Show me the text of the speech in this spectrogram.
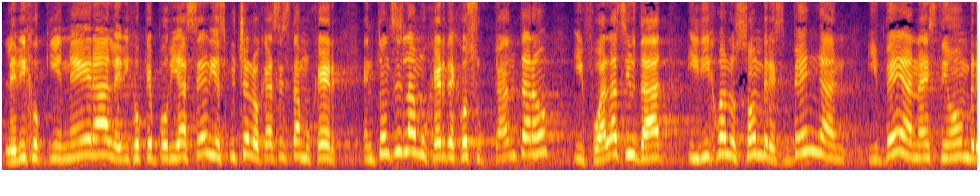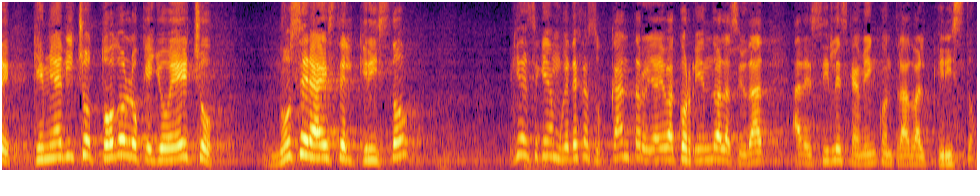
Le dijo quién era, le dijo qué podía hacer y escucha lo que hace esta mujer. Entonces la mujer dejó su cántaro y fue a la ciudad y dijo a los hombres, vengan y vean a este hombre que me ha dicho todo lo que yo he hecho. ¿No será este el Cristo? Fíjense que la mujer deja su cántaro y ahí va corriendo a la ciudad a decirles que había encontrado al Cristo.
